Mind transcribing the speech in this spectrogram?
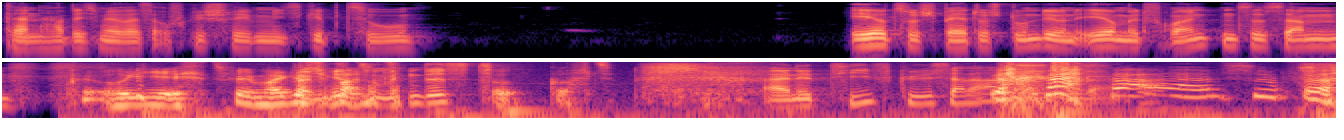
dann habe ich mir was aufgeschrieben. Ich gebe zu, eher zu später Stunde und eher mit Freunden zusammen. Oh je, jetzt bin ich mal gespannt. Mir zumindest. Oh Gott. Eine Tiefkühlsalate. Super.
